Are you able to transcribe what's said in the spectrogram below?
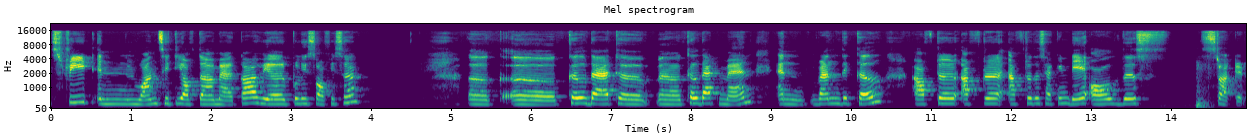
street in one city of the America where police officer uh, uh, kill that uh, uh, kill that man and when they kill after after after the second day all this started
